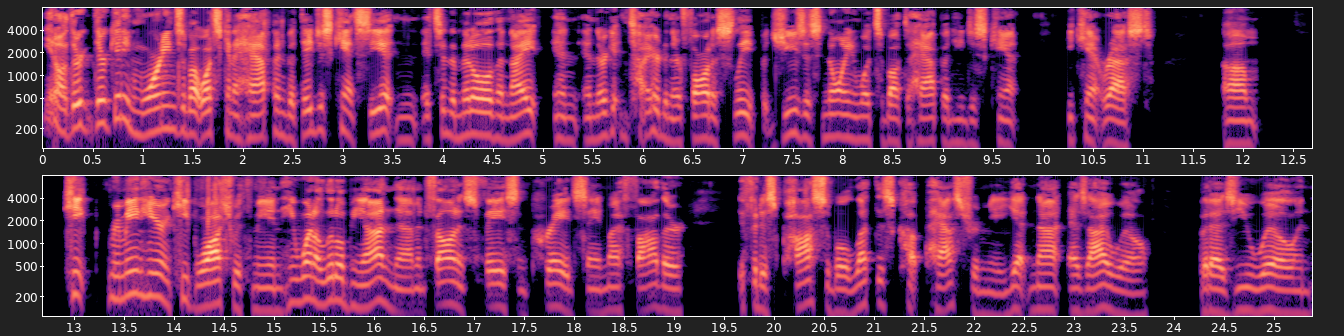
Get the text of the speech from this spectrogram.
you know, they're they're getting warnings about what's going to happen, but they just can't see it. And it's in the middle of the night and, and they're getting tired and they're falling asleep. But Jesus knowing what's about to happen, he just can't he can't rest. Um, keep remain here and keep watch with me and he went a little beyond them and fell on his face and prayed saying my father if it is possible let this cup pass from me yet not as i will but as you will and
